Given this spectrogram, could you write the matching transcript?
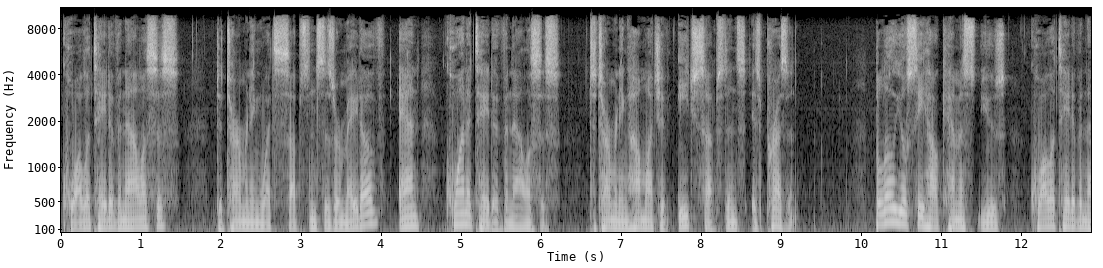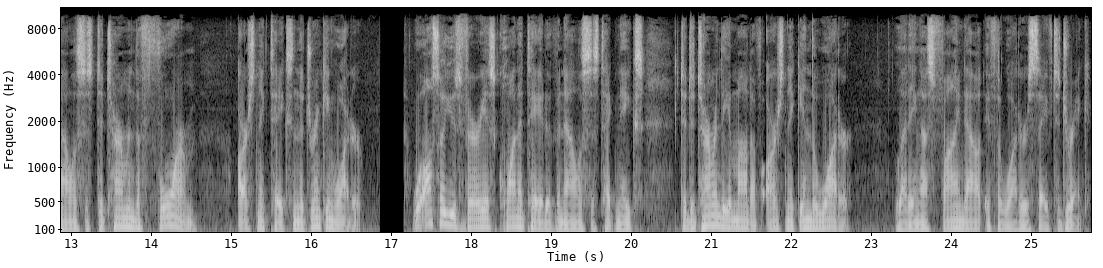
Qualitative analysis, determining what substances are made of, and quantitative analysis, determining how much of each substance is present. Below you'll see how chemists use qualitative analysis to determine the form arsenic takes in the drinking water. We'll also use various quantitative analysis techniques to determine the amount of arsenic in the water, letting us find out if the water is safe to drink.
